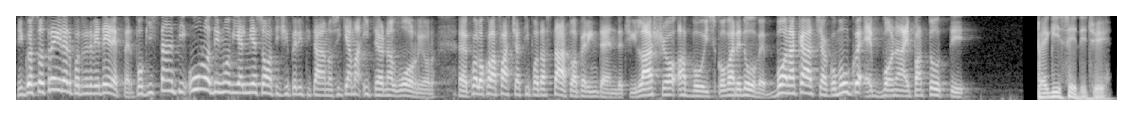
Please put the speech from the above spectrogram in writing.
In questo trailer potrete vedere per pochi istanti uno dei nuovi elmi esotici per il titano, si chiama Eternal Warrior, eh, quello con la faccia tipo da statua per intenderci. Lascio a voi scovare dove. Buona caccia comunque e buon hype a tutti! Peggy 16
